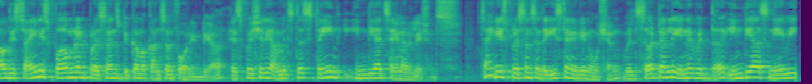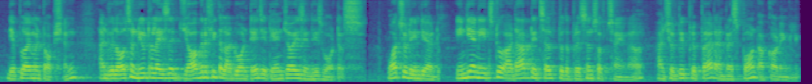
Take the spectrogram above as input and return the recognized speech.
Now, this Chinese permanent presence become a concern for India, especially amidst the strained India-China relations. Chinese presence in the Eastern Indian Ocean will certainly inhibit the India's navy deployment option and will also neutralize the geographical advantage it enjoys in these waters. What should India do? India needs to adapt itself to the presence of China and should be prepared and respond accordingly.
